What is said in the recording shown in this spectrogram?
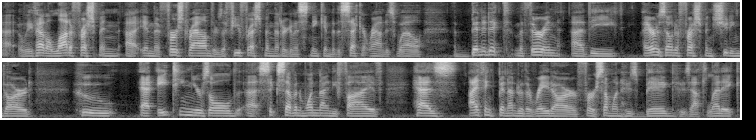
Uh, we've had a lot of freshmen uh, in the first round. There's a few freshmen that are going to sneak into the second round as well. Bennedict Mathurin, uh, the Arizona freshman shooting guard who, at 18 years old, uh, 6'7, 195, has, I think, been under the radar for someone who's big, who's athletic,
